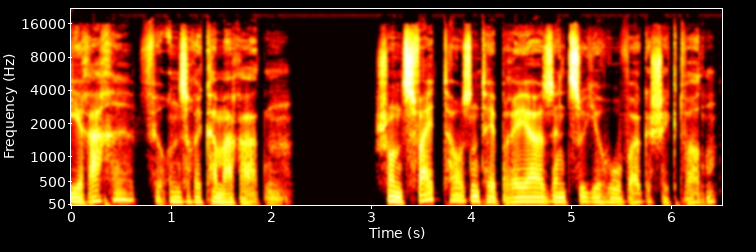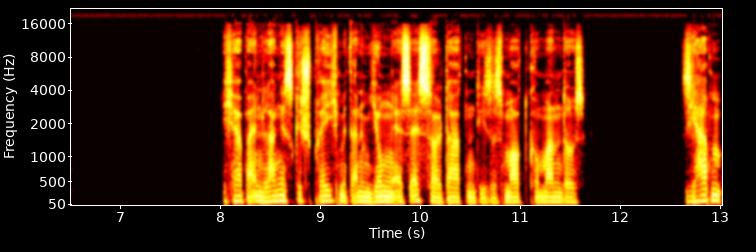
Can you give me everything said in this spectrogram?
Die Rache für unsere Kameraden. Schon 2000 Hebräer sind zu Jehova geschickt worden. Ich habe ein langes Gespräch mit einem jungen SS-Soldaten dieses Mordkommandos. Sie haben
